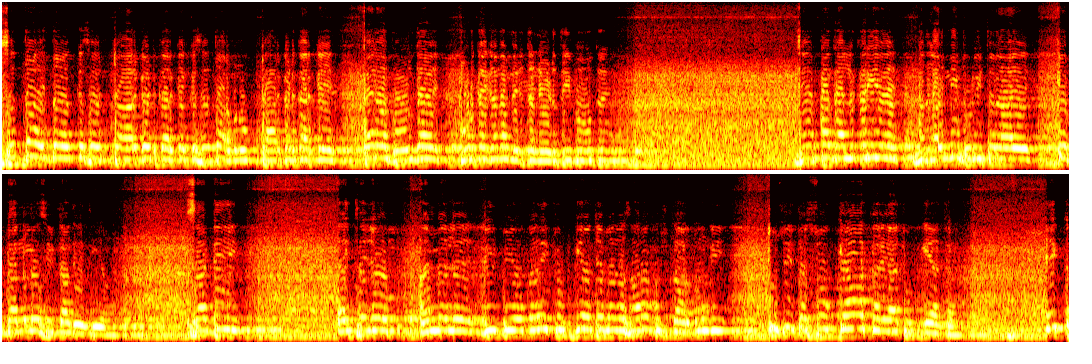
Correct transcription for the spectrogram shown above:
ਸਿੱਧਾ ਇਦਾਂ ਕਿਸੇ ਟਾਰਗੇਟ ਕਰਕੇ, ਕਿਸੇ ਧਰਮ ਨੂੰ ਟਾਰਗੇਟ ਕਰਕੇ ਪਹਿਲਾਂ ਬੋਲਦਾ ਏ, ਮੁੜ ਕੇ ਕਹਿੰਦਾ ਮੇਰੇ ਤਾਂ ਨੇੜਤੀ ਬਹੁਤ ਹੈ ਆਪਾਂ ਗੱਲ ਕਰੀਏ ਬਦਲਾਈ ਨਹੀਂ ਬੁਰੀ ਤਰ੍ਹਾਂ ਆਏ ਕਿ 92 ਸੀਟਾਂ ਦੇਤੀਆਂ। ਸਾਡੀ ਇੱਥੇ ਜੋ ਐਮਐਲਏ ਬੀਬੀ ਉਹ ਕਹਿੰਦੀ ਚੁਟਕੀਆਂ 'ਚ ਮੈਂ ਸਾਰਾ ਕੁਝ ਕਰ ਦੂੰਗੀ। ਤੁਸੀਂ ਦੱਸੋ ਕਿਆ ਕਰਿਆ ਚੁਟਕੀਆਂ 'ਚ? ਇੱਕ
